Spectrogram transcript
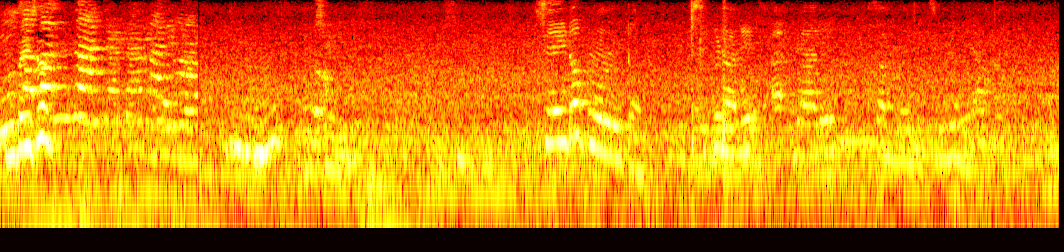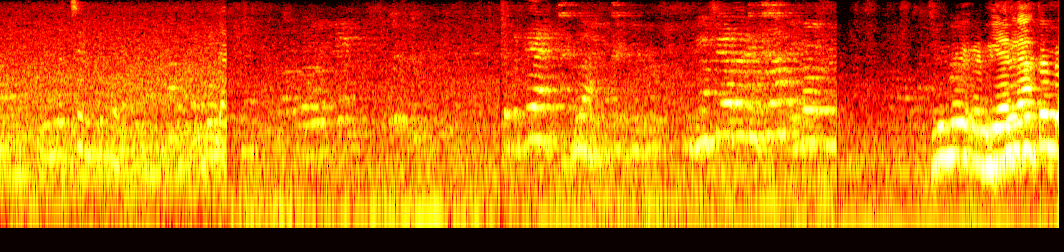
എന്താ ഇത്? ഷെയ്ഡൊക്കെ കേട്ടോ. ലിപ്സ്റ്റിക് ഇടാന് ഞാൻ ചെണ്ട്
